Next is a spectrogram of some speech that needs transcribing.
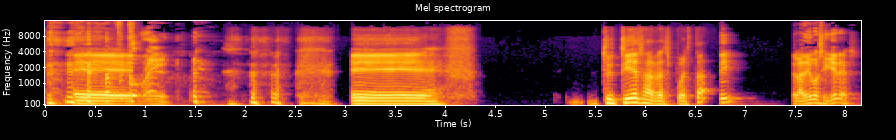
Eh, eh, ¿Tú tienes la respuesta? Sí, te la digo si quieres.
